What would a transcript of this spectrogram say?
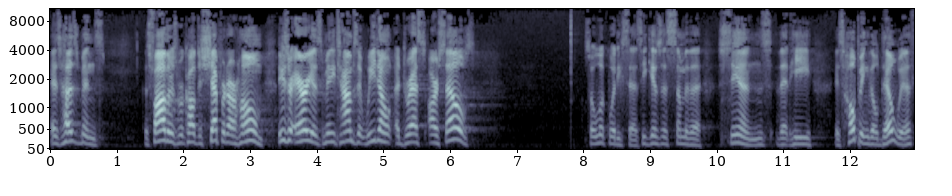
as husbands, as fathers, we're called to shepherd our home. These are areas many times that we don't address ourselves. So look what he says. He gives us some of the sins that he is hoping they'll deal with,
